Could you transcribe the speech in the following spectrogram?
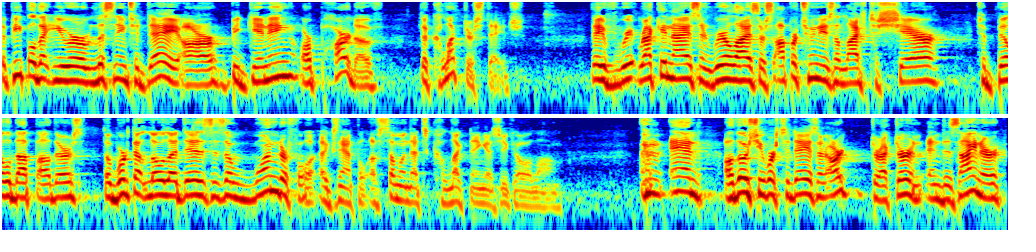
The people that you are listening today are beginning or part of the collector stage. They've re- recognized and realized there's opportunities in life to share, to build up others. The work that Lola does is a wonderful example of someone that's collecting as you go along. and although she works today as an art director and, and designer,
